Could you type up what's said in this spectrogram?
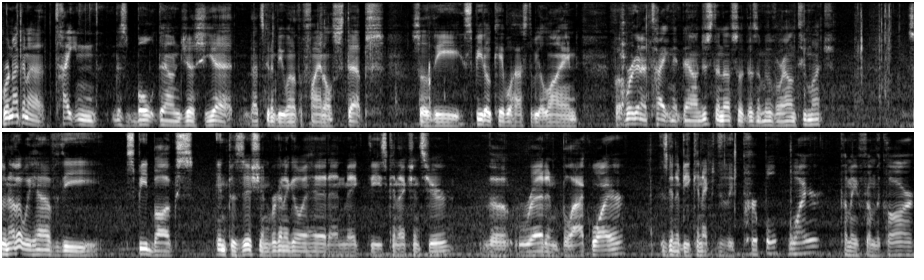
we're not going to tighten this bolt down just yet. That's going to be one of the final steps. So the speedo cable has to be aligned, but we're going to tighten it down just enough so it doesn't move around too much. So now that we have the speed box in position, we're gonna go ahead and make these connections here. The red and black wire is gonna be connected to the purple wire coming from the car.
